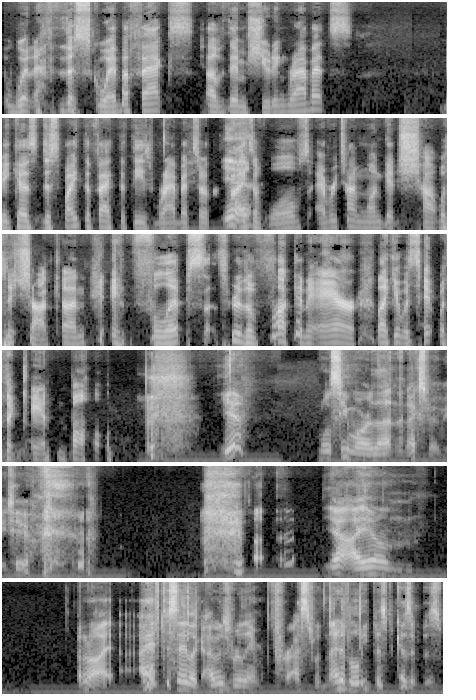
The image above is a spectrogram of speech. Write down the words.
when the squib effects of them shooting rabbits. Because despite the fact that these rabbits are the Yeah. size of wolves, every time one gets shot with a shotgun, it flips through the fucking air like it was hit with a cannonball. Yeah, we'll see more of that in the next movie too. Uh, yeah, I um, I don't know. I, I have to say, like, I was really impressed with Night of the Lepus because it was,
